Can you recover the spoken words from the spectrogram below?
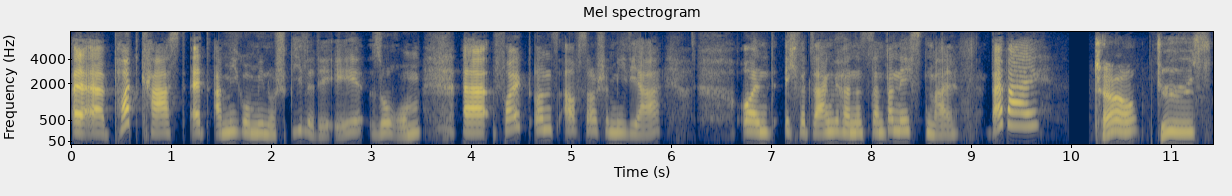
äh, podcast.amigo-spiele.de, so rum. Äh, folgt uns auf Social Media. Und ich würde sagen, wir hören uns dann beim nächsten Mal. Bye, bye. Ciao. Tschüss.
